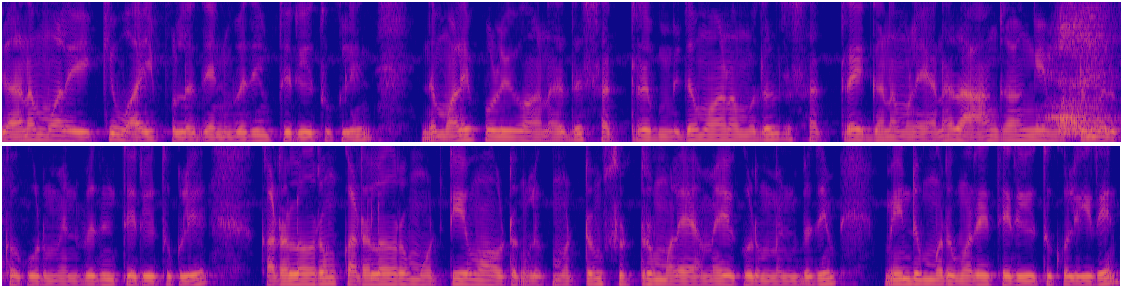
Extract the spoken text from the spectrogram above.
கனமழைக்கு வாய்ப்புள்ளது என்பதையும் தெரிவித்துக்கொள்ளேன் இந்த மழைப்பொழிவானது சற்று மிதமான முதல் சற்றே கனமழையானது ஆங்காங்கே மட்டும் இருக்கக்கூடும் என்பதையும் தெரிவித்துக்கொள்கிறேன் கடலோரம் கடலோரம் ஒட்டிய மாவட்டங்களுக்கு மட்டும் சுற்றுமலை அமையக்கூடும் என்பதையும் மீண்டும் ஒருமுறை தெரிவித்துக் கொள்கிறேன்.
